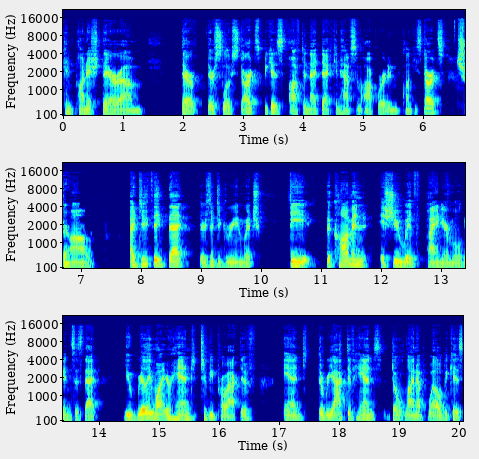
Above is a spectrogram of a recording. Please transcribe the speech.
can punish their um, their their slow starts because often that deck can have some awkward and clunky starts. Sure. Um, I do think that there's a degree in which the the common issue with Pioneer Mulligans is that you really want your hand to be proactive and the reactive hands don't line up well because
